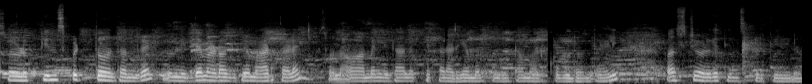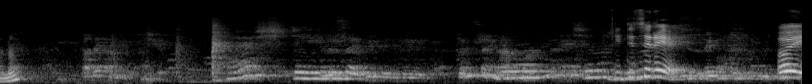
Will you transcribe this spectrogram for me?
ಸೊ ಇವಳಿಗೆ ತಿನ್ನಿಸ್ಬಿಟ್ಟು ಅಂತಂದರೆ ಇವಳು ನಿದ್ದೆ ಮಾಡೋದಿದ್ರೆ ಮಾಡ್ತಾಳೆ. ಸೊ, ನಾವು ಆಮೇಲೆ ನಿಧಾನಕ್ಕೆ ಬೇಕಾದ್ರೆ ಅಡುಗೆ ಮಾಡ್ಕೊಂಡು ಊಟ ಮಾಡ್ಕೋಬೋದು ಅಂತ ಹೇಳಿ ಫಸ್ಟ್ ಇವಳಿಗೆ ತಿನ್ನಿಸ್ಬಿಡ್ತೀನಿ ನಾನು. ಇತಿ ಸಿರಿ ಓಯ್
